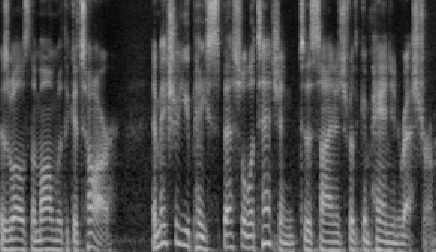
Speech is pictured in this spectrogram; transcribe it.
as well as the mom with the guitar. And make sure you pay special attention to the signage for the companion restroom.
